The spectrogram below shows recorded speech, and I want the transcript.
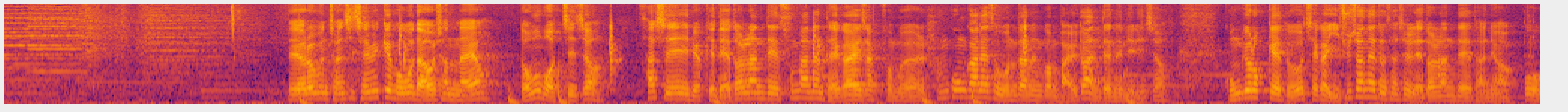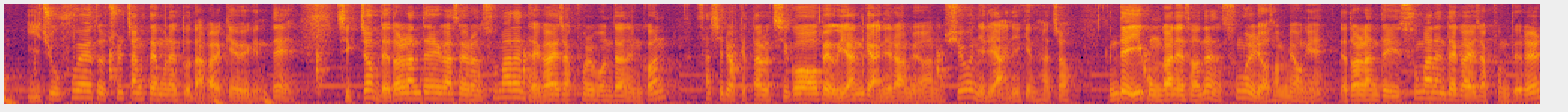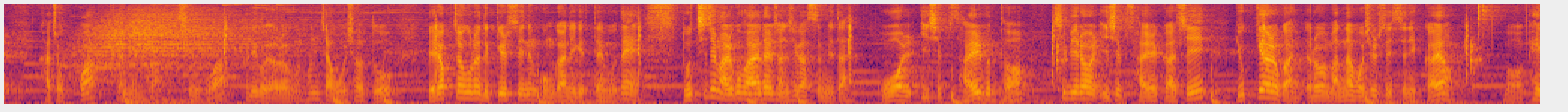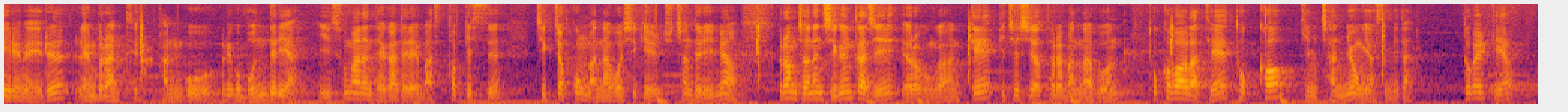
네, 여러분 전시 재밌게 보고 나오셨나요? 너무 멋지죠? 사실 이렇게 네덜란드의 수많은 대가의 작품을 한 공간에서 본다는 건 말도 안 되는 일이죠. 공교롭게도 제가 2주 전에도 사실 네덜란드에 다녀왔고 2주 후에도 출장 때문에 또 나갈 계획인데 직접 네덜란드에 가서 이런 수많은 대가의 작품을 본다는 건 사실 이렇게 따로 직업에 의한 게 아니라면 쉬운 일이 아니긴 하죠. 근데 이 공간에서는 26명의 네덜란드의 수많은 대가의 작품들을 가족과 연인과 친구와 그리고 여러분 혼자 오셔도 매력적으로 느낄 수 있는 공간이기 때문에 놓치지 말고 봐야 될 전시 같습니다. 5월 24일부터 11월 24일까지 6개월간 여러분 만나보실 수 있으니까요. 뭐 페이르메이르, 렘브란트, 반고우 그리고 몬드리안 이 수많은 대가들의 마스터피스 직접 꼭 만나보시길 추천드리며 그럼 저는 지금까지 여러분과 함께 빛의 시어터를 만나본 토커바웃 아트의 토커 김찬용이었습니다. 또 뵐게요.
